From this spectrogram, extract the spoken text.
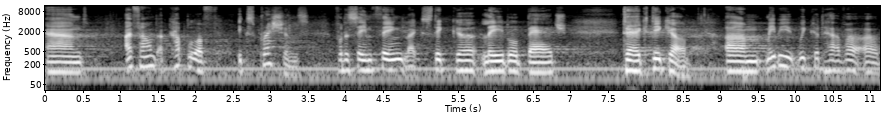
And I found a couple of expressions for the same thing, like sticker, label, badge, tag, decal. Um, maybe we could have a, a,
